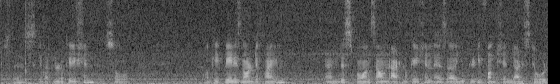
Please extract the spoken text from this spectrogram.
Use this actor location. So okay pain is not defined and this spawn sound at location is a utility function that is stored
